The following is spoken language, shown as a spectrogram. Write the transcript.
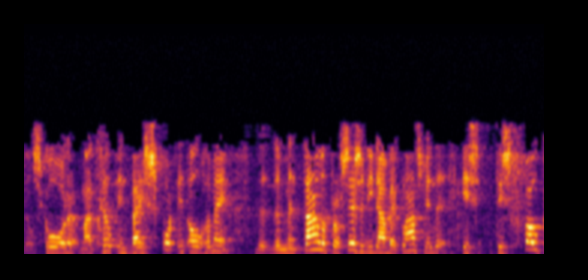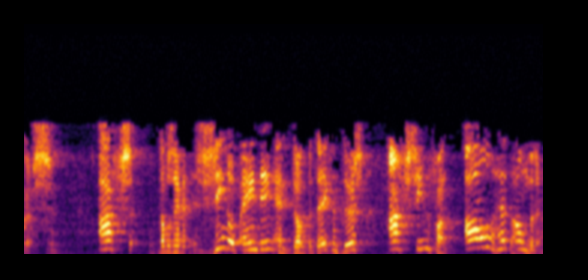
wil scoren. Maar het geldt in, bij sport in het algemeen. De, de mentale processen die daarbij plaatsvinden, is, het is focus. Af, dat wil zeggen, zien op één ding en dat betekent dus afzien van al het andere.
